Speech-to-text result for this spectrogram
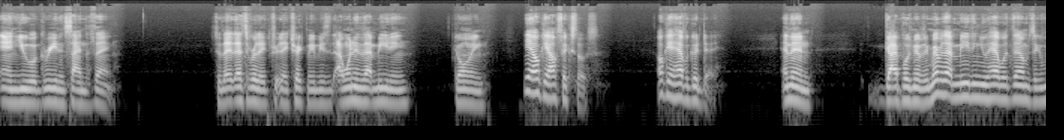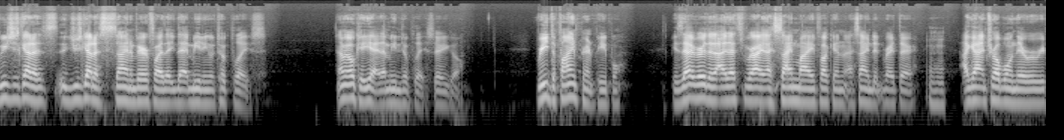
and you agreed and signed the thing. So that, that's where they tr- they tricked me because I went into that meeting, going, yeah, okay, I'll fix those. Okay, have a good day. And then guy pulls me up. Like, Remember that meeting you had with them? It's like we just gotta you just gotta sign and verify that that meeting took place. I mean, okay, yeah, that meeting took place. There you go. Read the fine print, people. Is that where that I, that's where I, I signed my fucking I signed it right there. Mhm. I got in trouble and they were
